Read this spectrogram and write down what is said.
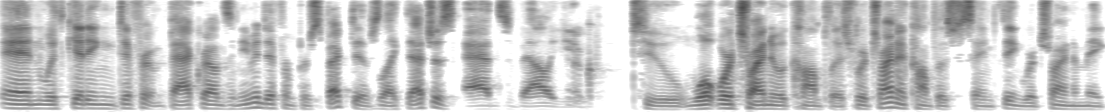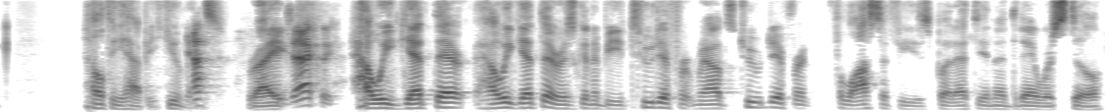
and with getting different backgrounds and even different perspectives, like that just adds value okay. to what we're trying to accomplish. We're trying to accomplish the same thing. We're trying to make healthy happy humans yeah, right? Exactly. How we get there how we get there is going to be two different routes two different philosophies but at the end of the day we're still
